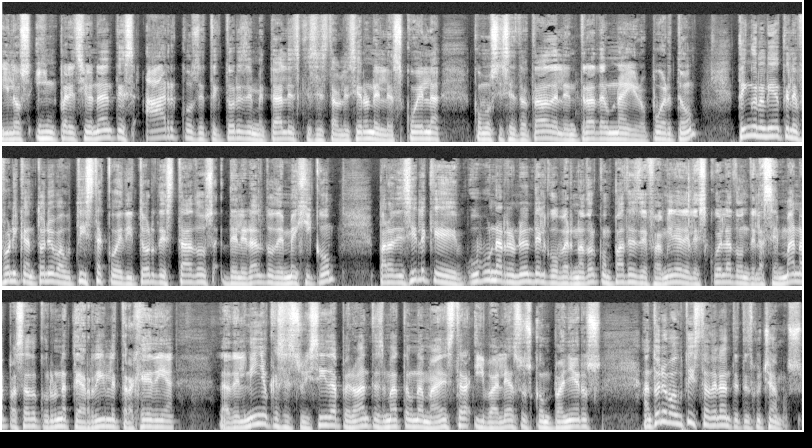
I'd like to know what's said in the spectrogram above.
y los impresionantes arcos detectores de metales que se establecieron en la escuela como si se tratara de la entrada a un aeropuerto. Tengo en la línea telefónica Antonio Bautista, coeditor de Estados del Heraldo de México, para decirle que hubo una reunión del gobernador con padres de familia de la escuela donde la semana pasada ocurrió una terrible tragedia la del niño que se suicida, pero antes mata a una maestra y balea a sus compañeros. Antonio Bautista, adelante, te escuchamos.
